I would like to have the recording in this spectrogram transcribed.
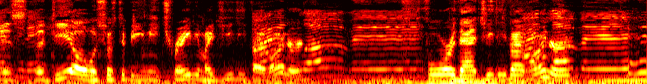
is it. the deal was supposed to be me trading my I GT500 love it. for that I GT500.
